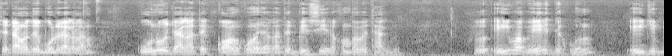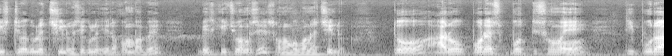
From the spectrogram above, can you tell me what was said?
সেটা আমাদের বলে রাখলাম। কোনো জায়গাতে কম, কোনো জায়গাতে বেশি এরকমভাবে থাকবে। তো এইভাবে দেখুন, এই যে বৃষ্টিপাতগুলো ছিল, সেগুলো এরকমভাবে বেশ কিছু অংশে সম্ভাবনা ছিল। তো আরও পরবর্তী সময়ে ত্রিপুরা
